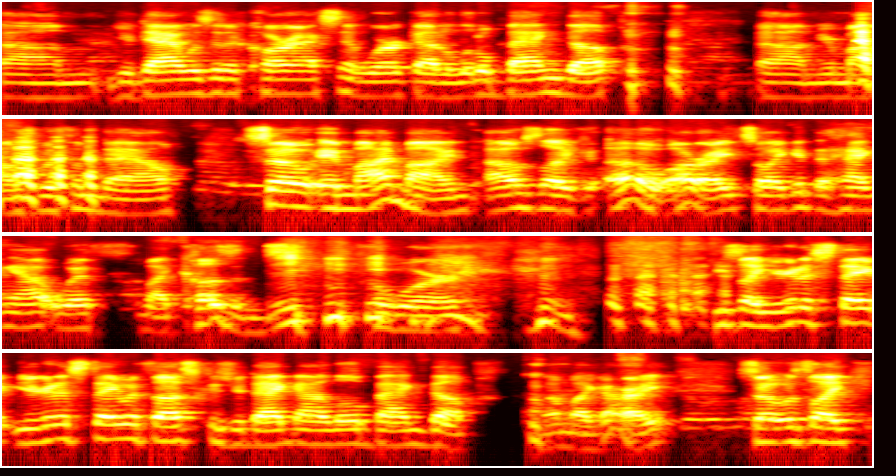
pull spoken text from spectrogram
um, your dad was in a car accident, at work, got a little banged up. Um, your mom's with him now." So in my mind, I was like, "Oh, all right." So I get to hang out with my cousins for. He's like, "You're gonna stay. You're gonna stay with us because your dad got a little banged up." And I'm like, "All right." So it was like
